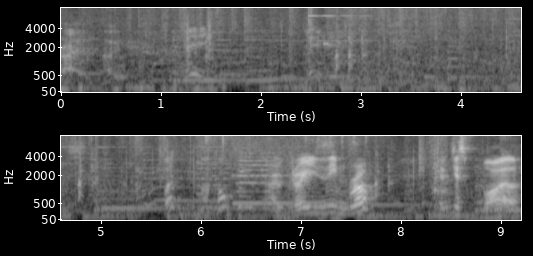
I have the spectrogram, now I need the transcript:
Right. Okay. What? Not talking? Are you crazy, bro? It just boil.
